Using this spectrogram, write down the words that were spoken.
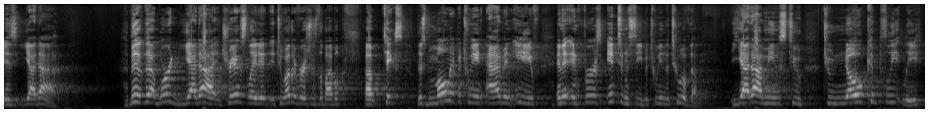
is yada. That word yada, translated to other versions of the Bible, uh, takes this moment between Adam and Eve and it infers intimacy between the two of them. Yada means to, to know completely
